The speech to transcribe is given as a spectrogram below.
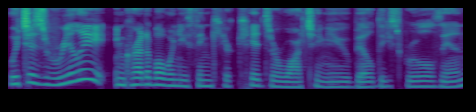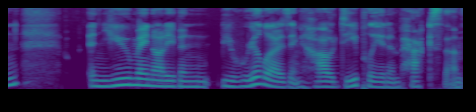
which is really incredible when you think your kids are watching you build these rules in, and you may not even be realizing how deeply it impacts them.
